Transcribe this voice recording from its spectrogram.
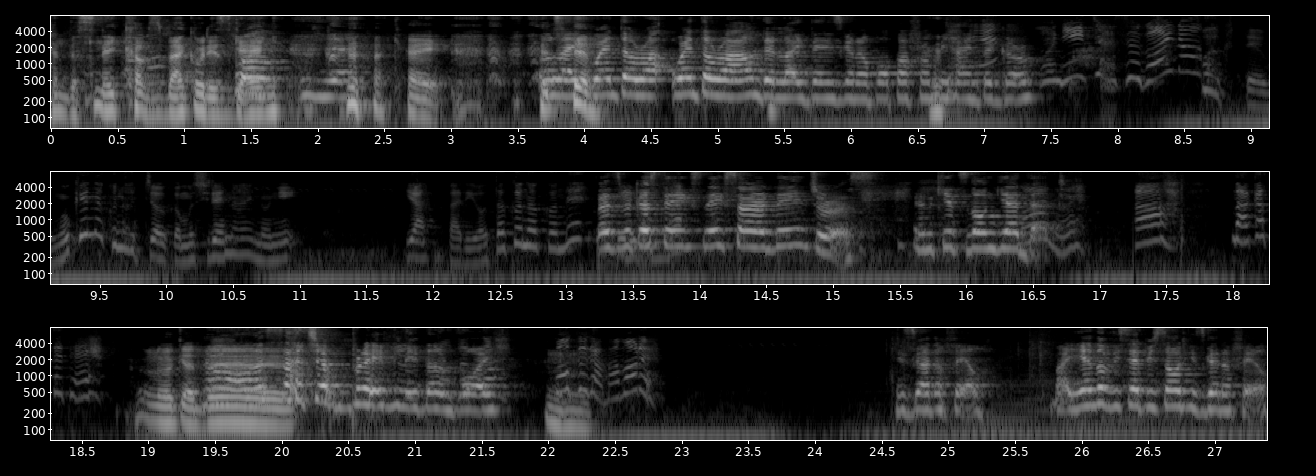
And the snake comes back with his gang. Well, yeah. okay. Like him. went around, went around, and like then he's gonna pop up from behind the girl. お兄ちゃんすごいの怖くて動けなくなっちゃうかもしれないのにやっぱり男の子ね That's because snake, snakes are dangerous. And kids don't get まあ that. ねああ任せて Look at Oh, this. such a brave little boy. 僕が守る He's gonna fail. By the end of this episode, he's gonna fail.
